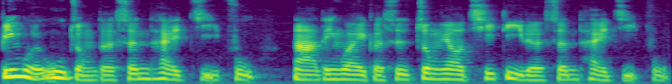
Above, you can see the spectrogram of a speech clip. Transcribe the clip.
濒危物种的生态给付，那另外一个是重要栖地的生态给付。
